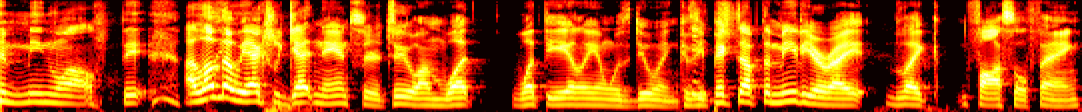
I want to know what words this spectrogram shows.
And meanwhile, the, I love that we actually get an answer too on what what the alien was doing because he picked up the meteorite like fossil thing,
